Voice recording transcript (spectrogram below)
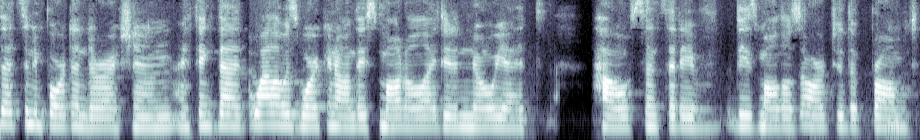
that's an important direction. I think that while I was working on this model, I didn't know yet how sensitive these models are to the prompt.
